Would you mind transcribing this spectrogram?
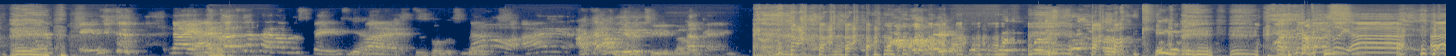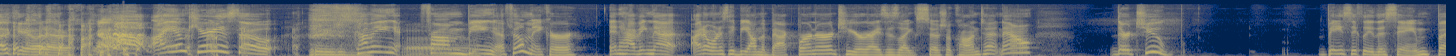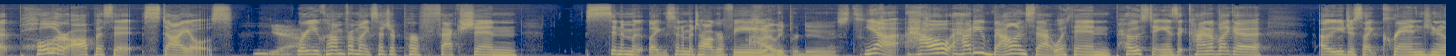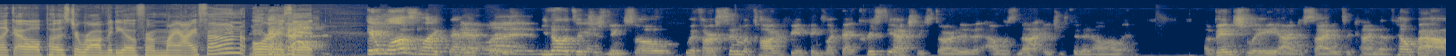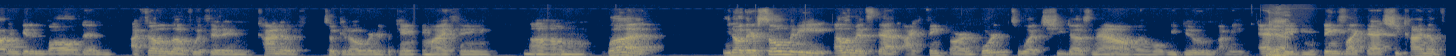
no, yeah, it does depend on the space, Yeah, but depends on the space. no, I. I, can, I'll give it to you though. Okay. They're both like, uh, okay, whatever. Uh, I am curious though, coming from being a filmmaker and having that, I don't want to say be on the back burner to your guys' like social content now. They're two basically the same, but polar opposite styles. yeah. Where you come from like such a perfection cinema like cinematography Highly produced. yeah. How how do you balance that within posting? Is it kind of like a oh you just like cringe and you're like, oh I'll post a raw video from my iPhone? Or is it It was like that It at first. You know, it's yeah. interesting. So with our cinematography and things like that, Christy actually started. it. I was not interested at all, and eventually I decided to kind of help out and get involved, and I fell in love with it and kind of took it over, and it became my thing. Um, but you know, there's so many elements that I think are important to what she does now and what we do. I mean, editing and things like that. She kind of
